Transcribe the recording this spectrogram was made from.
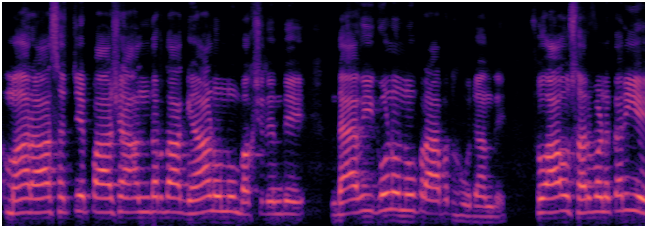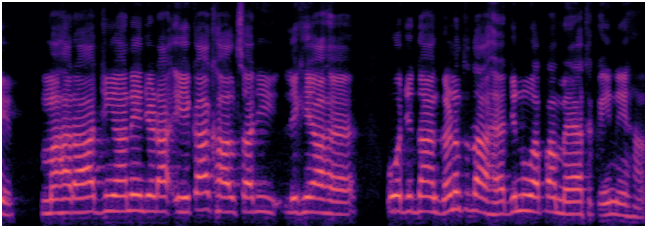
ਮਹਾਰਾਜ ਸੱਚੇ ਪਾਤਸ਼ਾਹ ਅੰਦਰ ਦਾ ਗਿਆਨ ਉਹਨੂੰ ਬਖਸ਼ ਦਿੰਦੇ दैवी ਗੁਣ ਉਹਨੂੰ ਪ੍ਰਾਪਤ ਹੋ ਜਾਂਦੇ। ਸੋ ਆਓ ਸਰਵਣ ਕਰੀਏ। ਮਹਾਰਾਜ ਜੀਆਂ ਨੇ ਜਿਹੜਾ ਏਕਾ ਖਾਲਸਾ ਜੀ ਲਿਖਿਆ ਹੈ ਉਹ ਜਿੱਦਾਂ ਗਣਿਤ ਦਾ ਹੈ ਜਿਹਨੂੰ ਆਪਾਂ ਮੈਥ ਕਹਿੰਦੇ ਹਾਂ।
